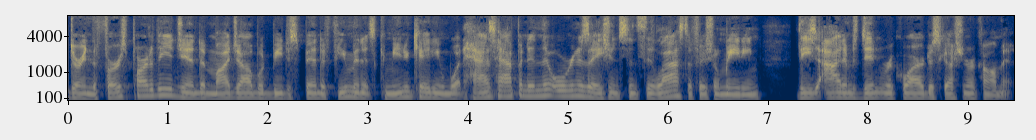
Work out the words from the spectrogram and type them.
During the first part of the agenda, my job would be to spend a few minutes communicating what has happened in the organization since the last official meeting these items didn't require discussion or comment.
